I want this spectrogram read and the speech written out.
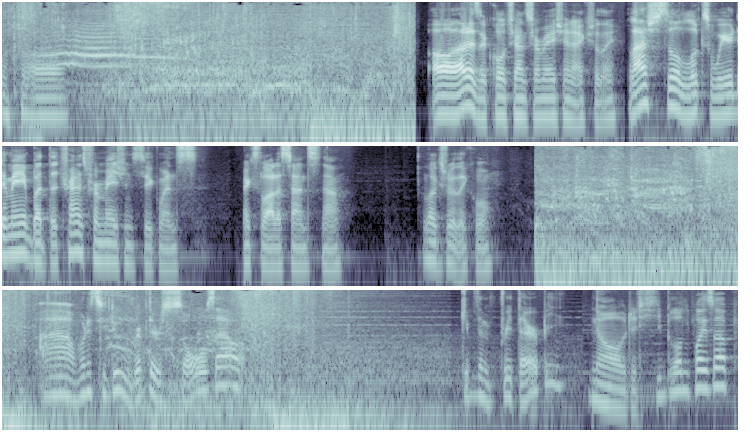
oh, that is a cool transformation, actually. Lash still looks weird to me, but the transformation sequence makes a lot of sense now. It looks really cool. Ah, what does he do? Rip their souls out? Give them free therapy? No, did he blow the place up?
